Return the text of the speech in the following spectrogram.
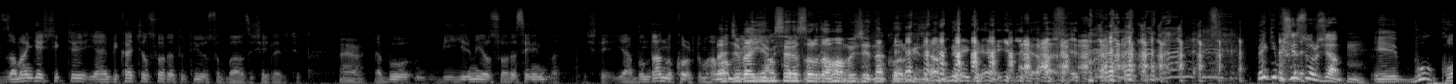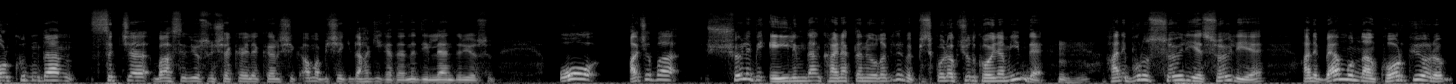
Zaman geçtikçe yani birkaç yıl sonra da diyorsun bazı şeyler için. Evet. Ya bu bir 20 yıl sonra senin işte ya bundan mı korktum? Hamam Bence ben böceği 20 alt sene sonra da hamam böceğinden korkacağım diye geliyor. Peki bir şey soracağım. Ee, bu korkundan sıkça bahsediyorsun şakayla karışık ama bir şekilde hakikaten de dillendiriyorsun. O acaba şöyle bir eğilimden kaynaklanıyor olabilir mi? Psikologçuluk oynamayayım da. Hani bunu söyleye söyleye Hani ben bundan korkuyorum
